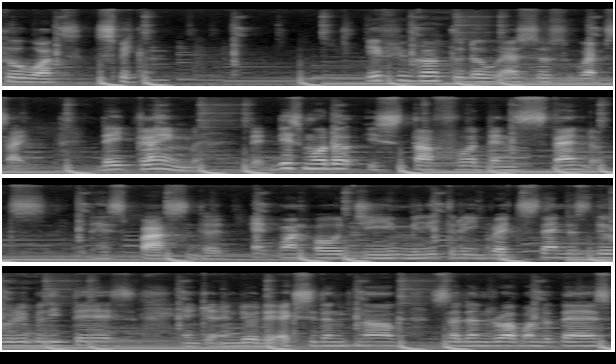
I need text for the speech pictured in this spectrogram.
2 watts speaker. If you go to the ASUS website, they claim that this model is tougher than standards. It has passed the 810G military grade standards durability and can endure the accident knock, sudden drop on the desk,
